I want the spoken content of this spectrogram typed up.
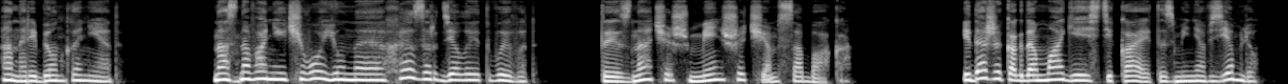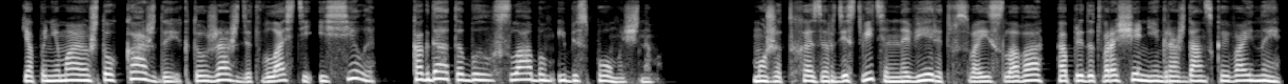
а на ребенка нет. На основании чего юная Хезер делает вывод. Ты значишь меньше, чем собака. И даже когда магия стекает из меня в землю, я понимаю, что каждый, кто жаждет власти и силы, когда-то был слабым и беспомощным. Может, Хезер действительно верит в свои слова о предотвращении гражданской войны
